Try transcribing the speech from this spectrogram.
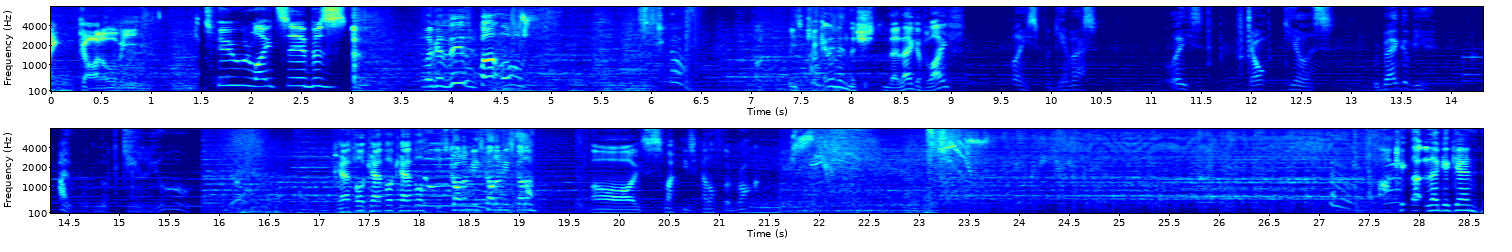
My god, Obi. Two lightsabers. Look at this battle. Oh, he's kicking him in the, sh- the leg of life. Please forgive us. Please, don't kill us. We beg of you. I would not kill you. Careful, careful, careful. He's got him, he's got him, he's got him. Oh, he smacked his head off the rock. Oh, kick that leg again.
